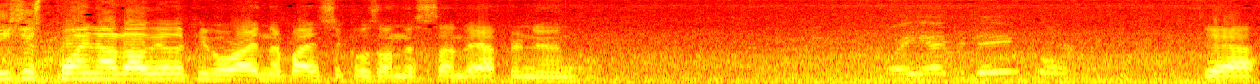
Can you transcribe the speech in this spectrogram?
He's just pointing out all the other people riding their bicycles on this Sunday afternoon. Well, you have your day in court. Yeah.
